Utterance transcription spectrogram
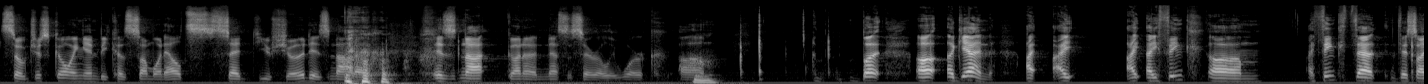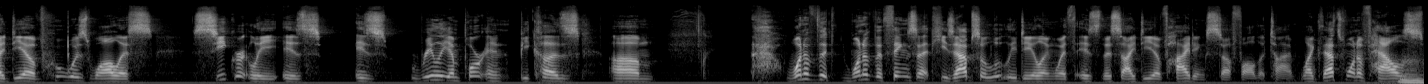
so just going in because someone else said you should is not a, is not gonna necessarily work. Um, But uh, again, I I I, I think um, I think that this idea of who was Wallace secretly is is really important because um, one of the one of the things that he's absolutely dealing with is this idea of hiding stuff all the time. Like that's one of Hal's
